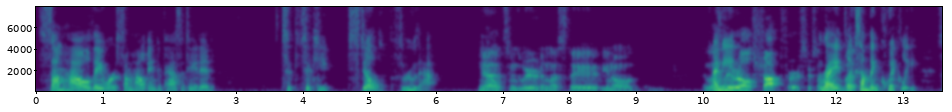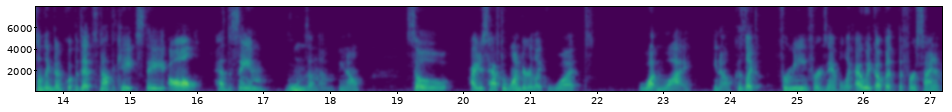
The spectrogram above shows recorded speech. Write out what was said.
somehow they were somehow incapacitated to to keep still through that. Yeah, know? it seems weird unless they, you know, unless I they mean- were all shot first or something. right, but- like something quickly, something done quick, but that's not the case. They all had the same wounds on them, you know. So I just have to wonder, like, what, what and why, you know? Because, like, for me, for example, like, I wake up at the first sign of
